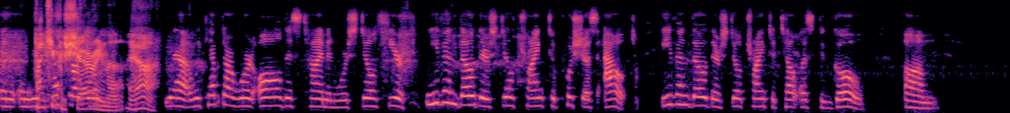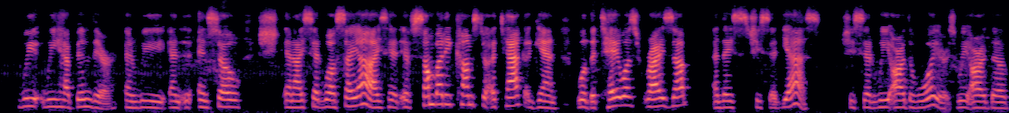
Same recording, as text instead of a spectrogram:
and, and Thank you for sharing word. that. Yeah. yeah we kept our word all this time and we're still here even though they're still trying to push us out even though they're still trying to tell us to go um we we have been there and we and and so and i said well saya i said if somebody comes to attack again will the tewas rise up and they she said yes she said we are the warriors we are the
